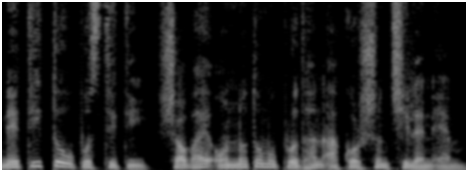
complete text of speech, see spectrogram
নেতৃত্ব উপস্থিতি সভায় অন্যতম প্রধান আকর্ষণ ছিলেন এম।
